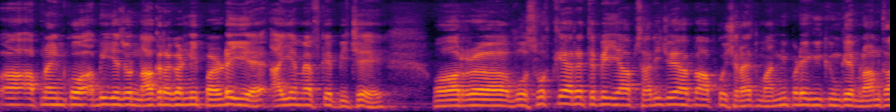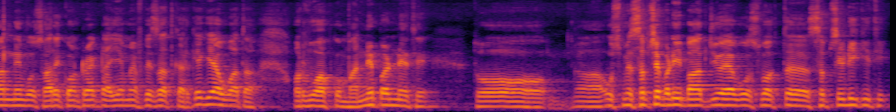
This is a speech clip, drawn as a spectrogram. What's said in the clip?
अपना इनको अभी ये जो नाक रगड़नी पड़ रही है आईएमएफ के पीछे, और वो उस वक्त कह रहे थे, भाई, आप सारी जो है अब आपको शराइत माननी पड़ेगी, क्योंकि इमरान खान ने वो सारे कॉन्ट्रैक्ट आईएमएफ के साथ करके गया हुआ था और वो आपको मानने पड़ने थे। तो उसमें सबसे बड़ी बात जो है वो उस वक्त सब्सिडी की थी।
